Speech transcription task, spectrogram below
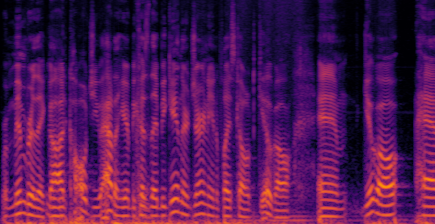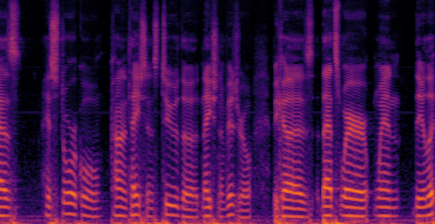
remember that mm-hmm. God called you out of here because they begin their journey in a place called Gilgal. And Gilgal has historical connotations to the nation of Israel because that's where when the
